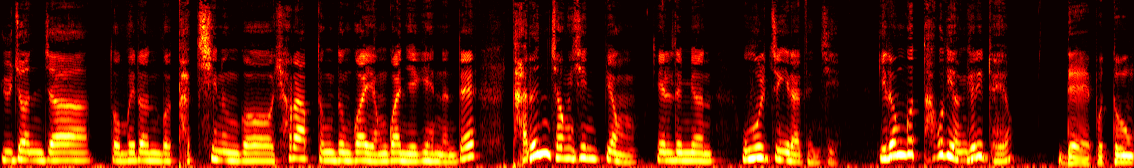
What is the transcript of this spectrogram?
유전자 또 뭐 이런 뭐 다치는 거, 혈압 등등과 연관 얘기했는데 다른 정신병 예를 들면 우울증이라든지 이런 것하고도 연결이 돼요? 네, 보통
